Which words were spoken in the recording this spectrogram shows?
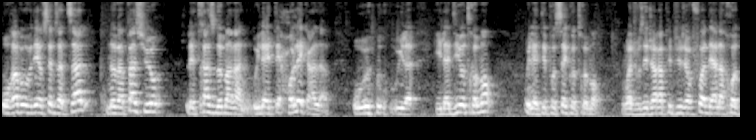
où Rav Ovadia Yosef Zatzal ne va pas sur les traces de Maran, où il a été holek Allah, où, il, a, dit autrement, où il a été possèque autrement. Moi, je vous ai déjà rappelé plusieurs fois des halachot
